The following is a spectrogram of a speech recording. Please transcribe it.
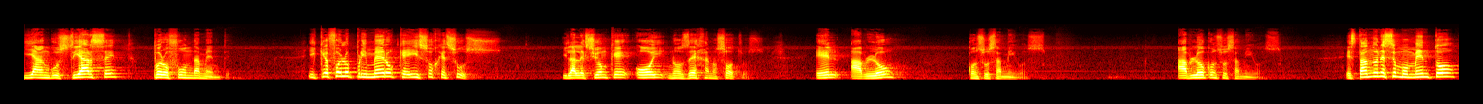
y angustiarse profundamente. ¿Y qué fue lo primero que hizo Jesús? Y la lección que hoy nos deja a nosotros. Él habló con sus amigos. Habló con sus amigos. Estando en ese momento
